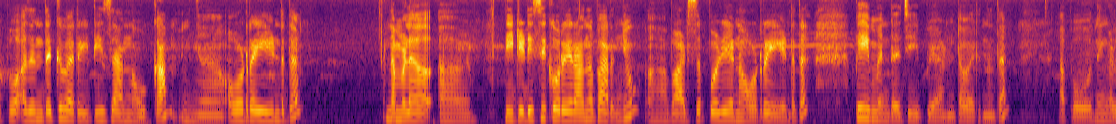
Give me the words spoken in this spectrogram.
അപ്പോൾ അതെന്തൊക്കെ വെറൈറ്റീസാണെന്ന് നോക്കാം. ഓർഡർ ചെയ്യേണ്ടത് നമ്മൾ ഡി ടി ഡി സി കൊറിയറാന്ന് പറഞ്ഞു. വാട്സപ്പ് വഴിയാണ് ഓർഡർ ചെയ്യേണ്ടത്. പേയ്മെന്റ് ജി പേ ആണ് കേട്ടോ വരുന്നത്. അപ്പോൾ നിങ്ങൾ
